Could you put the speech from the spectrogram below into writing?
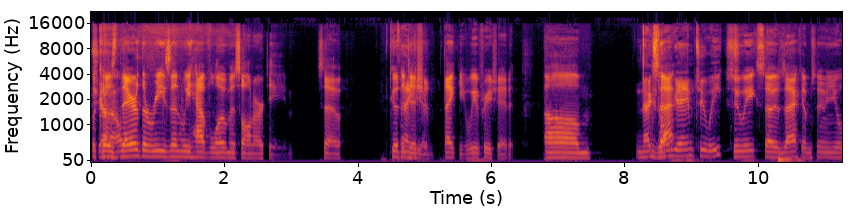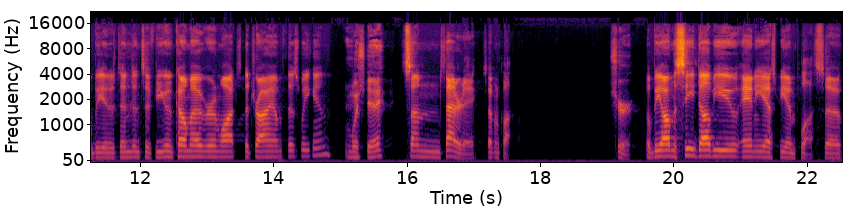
because they're the reason we have Lomas on our team. So good Thank you. addition. Thank you. We appreciate it. Um, Next Zach? home game, two weeks. two weeks. So Zach, I'm assuming you'll be in attendance. If you can come over and watch the Triumph this weekend, Which day? Sun Saturday, seven o'clock. Sure. It'll be on the CW and ESPN Plus. So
